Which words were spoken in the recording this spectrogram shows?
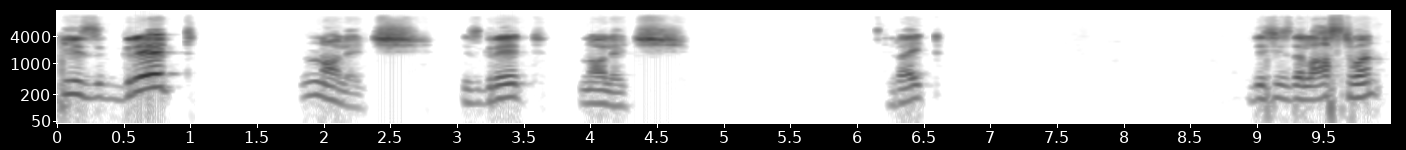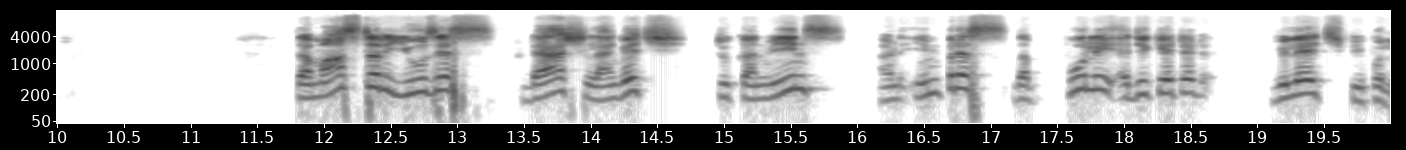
his great knowledge. His great knowledge. Right? This is the last one. The master uses dash language to convince and impress the poorly educated village people.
